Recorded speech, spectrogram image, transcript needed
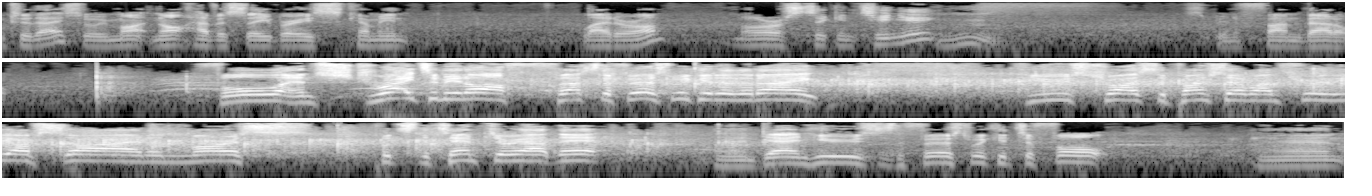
today, so we might not have a sea breeze come in later on. Morris to continue. Mm. It's been a fun battle. Full and straight to mid off. That's the first wicket of the day. Hughes tries to punch that one through the offside, and Morris puts the tempter out there. And Dan Hughes is the first wicket to fall. And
